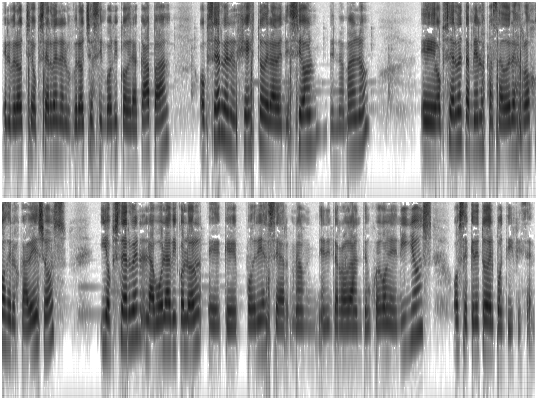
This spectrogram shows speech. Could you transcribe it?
el broche, observen el broche simbólico de la capa, observen el gesto de la bendición en la mano, eh, observen también los pasadores rojos de los cabellos, y observen la bola bicolor eh, que podría ser el interrogante, un juego de niños o secreto del pontífice.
